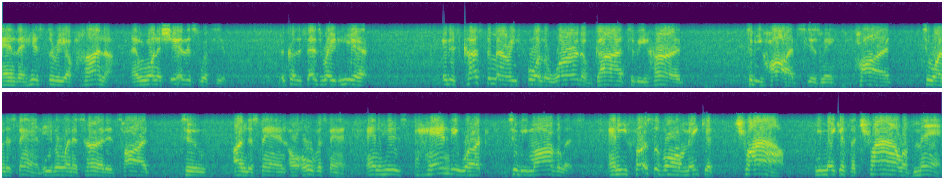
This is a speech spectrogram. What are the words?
and the history of Hannah. And we want to share this with you because it says right here it is customary for the word of God to be heard, to be hard, excuse me, hard to understand. Even when it's heard, it's hard to understand or overstand. And his handiwork to be marvelous. And he first of all maketh trial. He maketh a trial of man.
